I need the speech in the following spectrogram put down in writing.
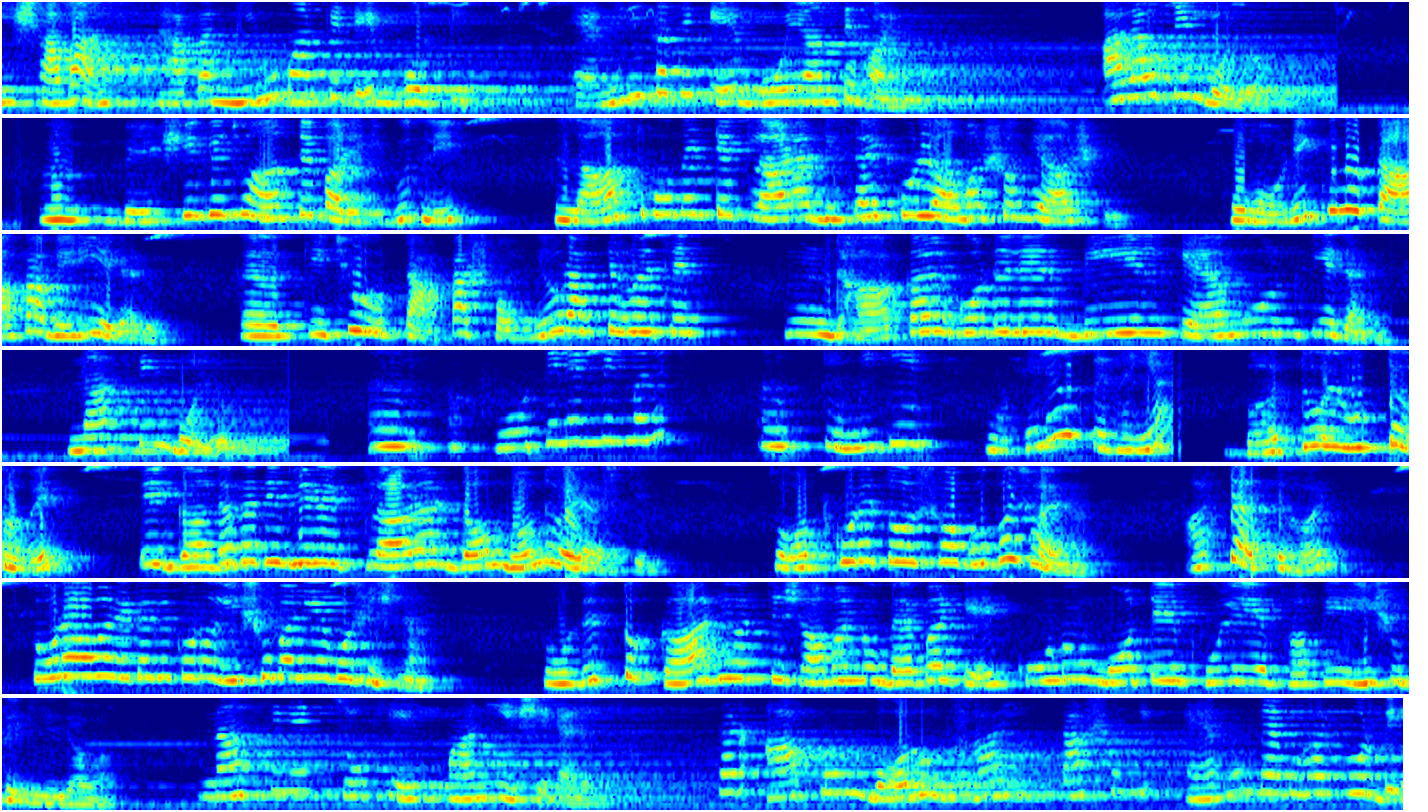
এই সাবান ঢাকার নিউ মার্কেটে ভর্তি। আমেরিকা থেকে বয়ে আনতে হয় না আলাউদ্দিন বলল বেশি কিছু আনতে পারিনি বুঝলি। লাস্ট মোমেন্টে ক্লারা ডিসাইড করল আমার সঙ্গে আসবে। অনেকগুলো টাকা বেরিয়ে গেল। কিছু টাকা সঙ্গেও রাখতে হয়েছে। ঢাকায় হোটেলের বিল কেমন কে জানে? নাসরিন বলল হোটেলের বিল মানে? তুমি কি হোটেলে উঠবে ভাইয়া? বাধ্য হয়ে উঠতে হবে। এই গাদাগাদি ভিড়ে ক্লারার দম বন্ধ হয়ে আসছে। চট করে তো সব অভ্যাস হয় না। আস্তে আস্তে হয়। তোরা আবার এটাকে কোনো ইস্যু বানিয়ে বসিস না। তোদের তো কাজই হচ্ছে সামান্য ব্যাপারকে কোনো মতে ফুলিয়ে ফাঁপিয়ে ইস্যুতে নিয়ে যাওয়া। নাসরিনের চোখে পানি এসে গেল। তার আপন বড় ভাই তার সঙ্গে এমন ব্যবহার করবে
